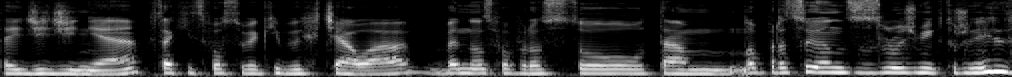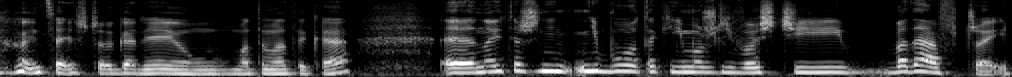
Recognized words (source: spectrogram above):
tej dziedzinie w taki sposób, jaki by chciała, będąc po prostu tam, no pracując z ludźmi, którzy nie do końca jeszcze ogarniają matematykę. E, No i też nie, nie było takiej możliwości badawczej.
